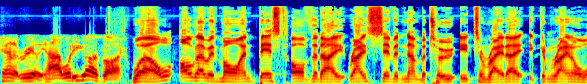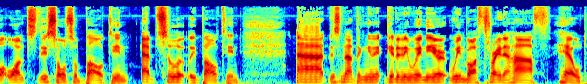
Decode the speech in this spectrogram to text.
found it really hard. What do you guys like? Well, I'll go with mine. Best of the day, race seven, number two. It's a radar. It can rain all it wants. This horse will bolt in. Absolutely bolt in. Uh, there's nothing in it. Get anywhere near it. Win by three and a half. Held.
